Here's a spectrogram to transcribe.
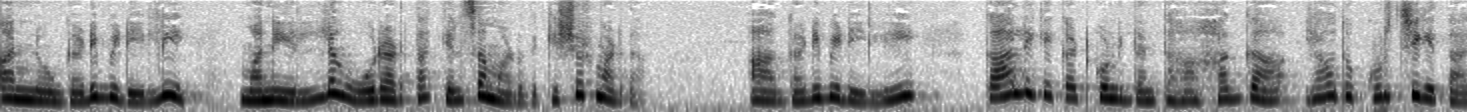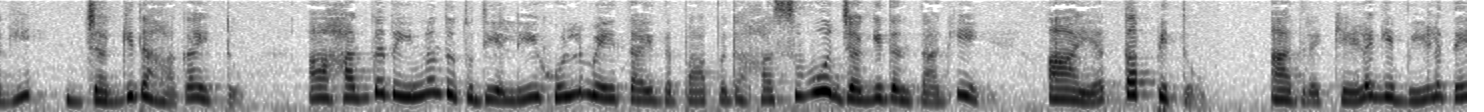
ಅನ್ನೋ ಗಡಿಬಿಡಿಯಲ್ಲಿ ಮನೆಯೆಲ್ಲ ಓಡಾಡ್ತಾ ಕೆಲಸ ಮಾಡೋದಕ್ಕೆ ಶುರು ಮಾಡ್ದ. ಆ ಗಡಿಬಿಡಿಯಲ್ಲಿ ಕಾಲಿಗೆ ಕಟ್ಕೊಂಡಿದ್ದಂತಹ ಹಗ್ಗ ಯಾವುದೋ ಕುರ್ಚಿಗೆ ತಾಗಿ ಜಗ್ಗಿದ ಹಾಗಾಯಿತು. ಆ ಹಗ್ಗದ ಇನ್ನೊಂದು ತುದಿಯಲ್ಲಿ ಹುಲ್ಲು ಮೇಯ್ತಾ ಇದ್ದ ಪಾಪದ ಹಸುವೂ ಜಗ್ಗಿದಂತಾಗಿ ಆಯ ತಪ್ಪಿತು. ಆದರೆ ಕೆಳಗೆ ಬೀಳದೆ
